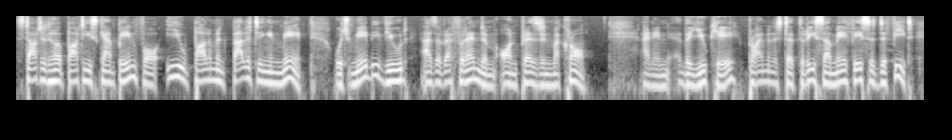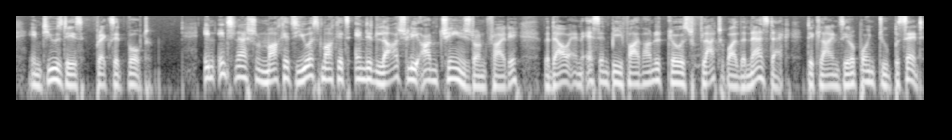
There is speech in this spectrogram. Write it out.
started her party's campaign for EU Parliament balloting in May, which may be viewed as a referendum on President Macron. And in the UK, Prime Minister Theresa May faces defeat in Tuesday's Brexit vote. In international markets, US markets ended largely unchanged on Friday. The Dow and S&P 500 closed flat while the Nasdaq declined 0.2%.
